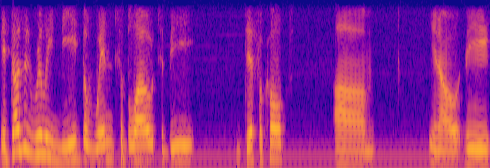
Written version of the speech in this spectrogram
it doesn't really need the wind to blow to be difficult. Um, you know the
